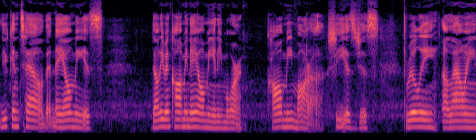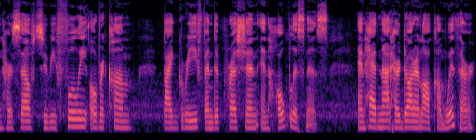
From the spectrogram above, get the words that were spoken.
you can tell that Naomi is, don't even call me Naomi anymore. Call me Mara. She is just really allowing herself to be fully overcome by grief and depression and hopelessness. And had not her daughter-in-law come with her,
